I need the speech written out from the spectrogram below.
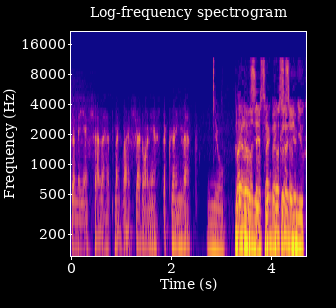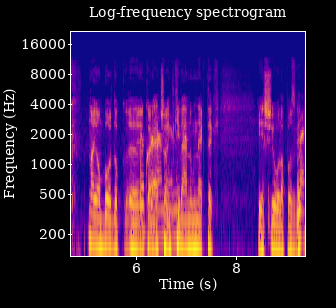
személyesen lehet megvásárolni ezt a könyvet. Jó. Nagyon, nagyon szépen, szépen köszönjük. köszönjük. Nagyon boldog Köszönöm karácsonyt kívánunk nektek és jó lapozgatást.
